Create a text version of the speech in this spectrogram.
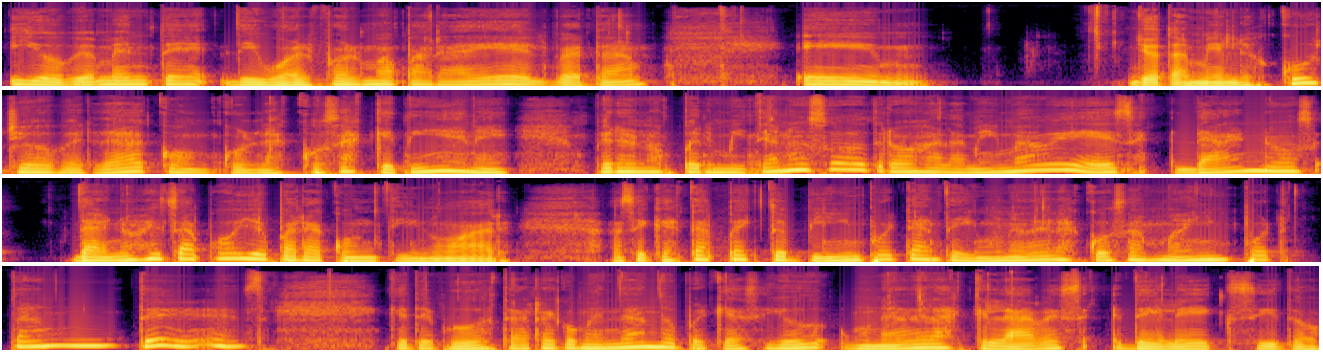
Y obviamente de igual forma para él, ¿verdad? Eh, yo también lo escucho, ¿verdad? Con, con, las cosas que tiene, pero nos permite a nosotros a la misma vez darnos, darnos ese apoyo para continuar. Así que este aspecto es bien importante y una de las cosas más importantes que te puedo estar recomendando porque ha sido una de las claves del éxito.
